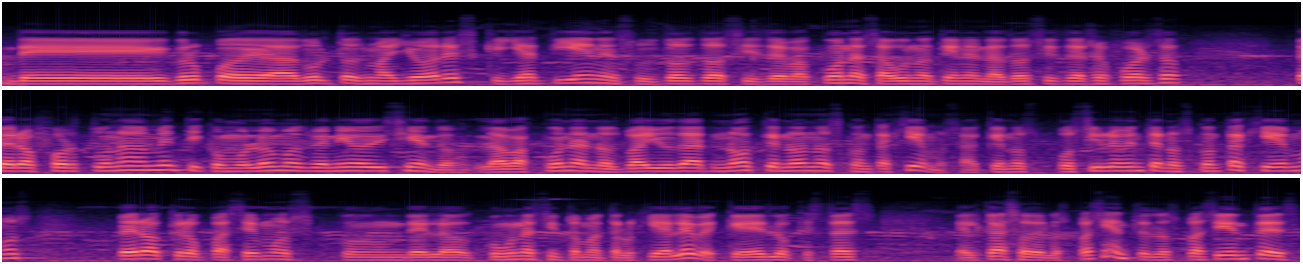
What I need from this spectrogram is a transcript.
de grupo de adultos mayores que ya tienen sus dos dosis de vacunas, aún no tienen la dosis de refuerzo, pero afortunadamente y como lo hemos venido diciendo, la vacuna nos va a ayudar no a que no nos contagiemos, a que nos posiblemente nos contagiemos, pero a que lo pasemos con, con una sintomatología leve, que es lo que está es el caso de los pacientes. Los pacientes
